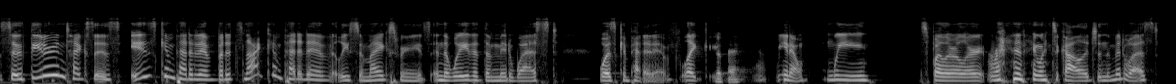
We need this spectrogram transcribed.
So, theater in Texas is competitive, but it's not competitive, at least in my experience, in the way that the Midwest was competitive. Like, okay. you know, we, spoiler alert, Ryan and I went to college in the Midwest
